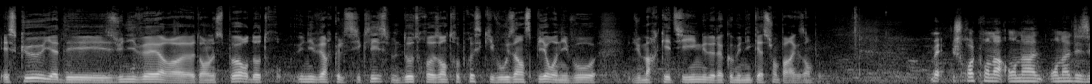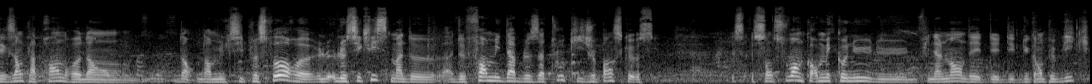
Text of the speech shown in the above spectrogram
Est-ce qu'il y a des univers dans le sport, d'autres univers que le cyclisme, d'autres entreprises qui vous inspirent au niveau du marketing, de la communication par exemple? Mais je crois qu'on a, on a, on a des exemples à prendre dans, dans, dans multiples sports. Le, le cyclisme a de, a de, formidables atouts qui, je pense, que sont souvent encore méconnus du, finalement du grand public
